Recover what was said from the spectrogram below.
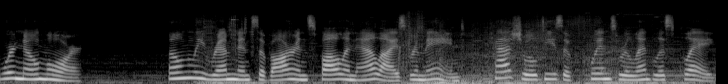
were no more. Only remnants of Arren's fallen allies remained, casualties of Quinn's relentless plague.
